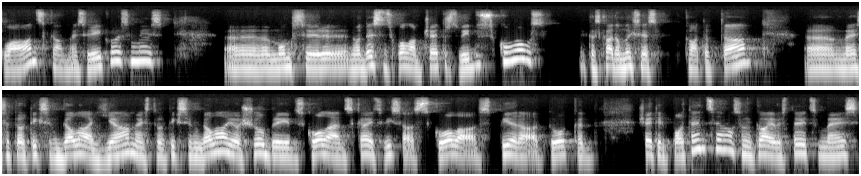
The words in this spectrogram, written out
plāns, kā mēs rīkosimies. Uh, Eh, mums ir no desmit skolām četras vidusskolas, kas kādam liksies, kā tad tā. Eh, mēs ar to tiksim galā. Jā, mēs to tiksim galā, jo šobrīd skolēnu skaits visās skolās pierāda to, ka šeit ir potenciāls. Un, kā jau es teicu, mēs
